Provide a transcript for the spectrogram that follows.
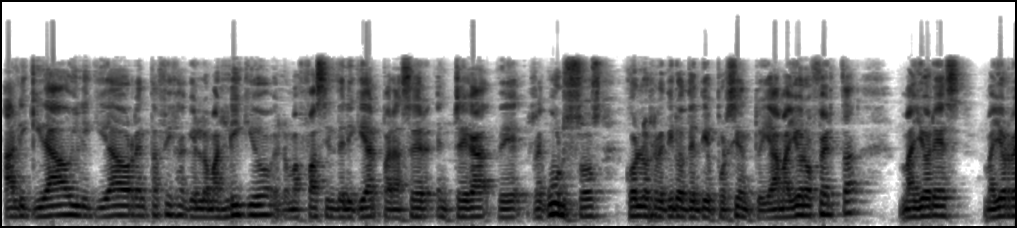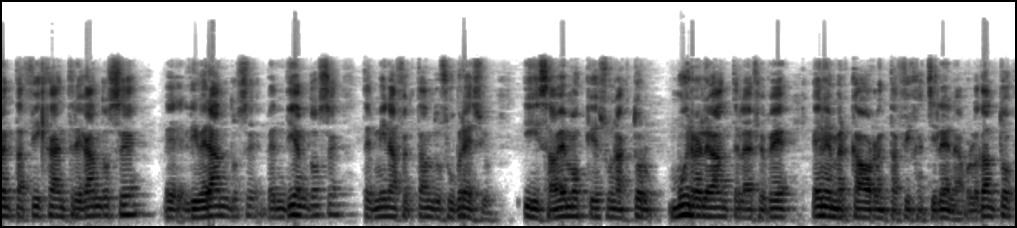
Ha liquidado y liquidado renta fija, que es lo más líquido, es lo más fácil de liquidar para hacer entrega de recursos con los retiros del 10%. Y a mayor oferta, mayores, mayor renta fija entregándose, eh, liberándose, vendiéndose, termina afectando su precio. Y sabemos que es un actor muy relevante la AFP en el mercado de renta fija chilena. Por lo tanto,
